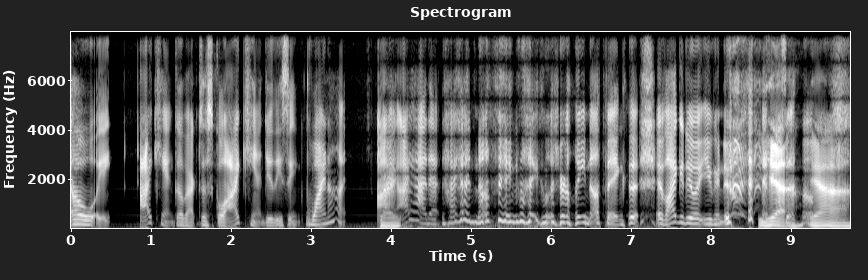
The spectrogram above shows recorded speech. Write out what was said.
oh, I can't go back to school. I can't do these things. Why not? Right. I, I had I had nothing, like literally nothing. If I could do it, you can do it. Yeah, So- yeah.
